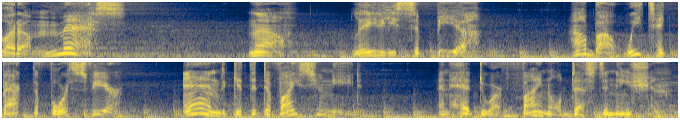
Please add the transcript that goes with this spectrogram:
What a mess! Now, Lady Sabia, how about we take back the fourth sphere and get the device you need and head to our final destination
